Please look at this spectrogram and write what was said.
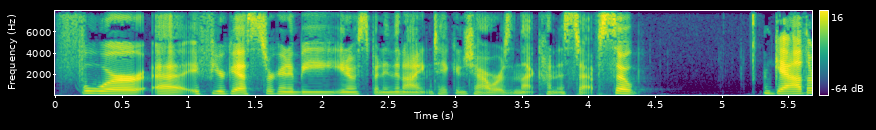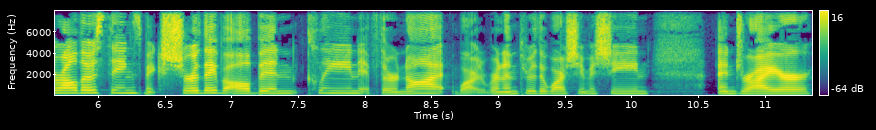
for uh, if your guests are going to be you know spending the night and taking showers and that kind of stuff. So gather all those things. Make sure they've all been clean. If they're not run them through the washing machine and dryer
